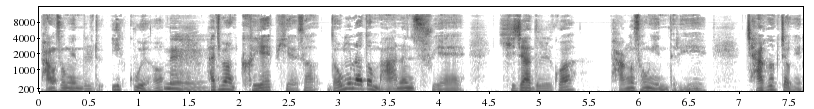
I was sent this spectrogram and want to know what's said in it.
방송인들도 있고요. 네. 하지만 그에 비해서 너무나도 많은 수의 기자들과 방송인들이 자극적인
